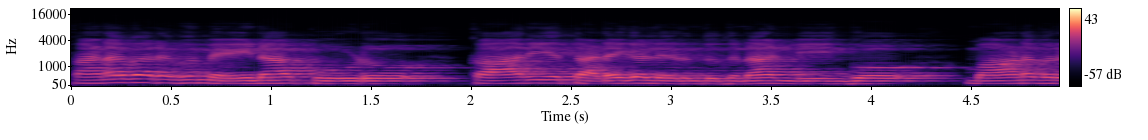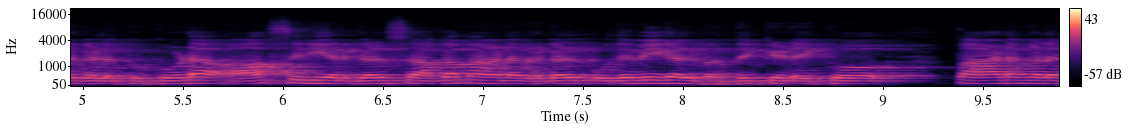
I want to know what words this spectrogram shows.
பணவரவு மெயினாக கூடும் காரிய தடைகள் இருந்ததுன்னா நீங்கும் மாணவர்களுக்கு கூட ஆசிரியர்கள் சக மாணவர்கள் உதவிகள் வந்து கிடைக்கும் பாடங்களை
